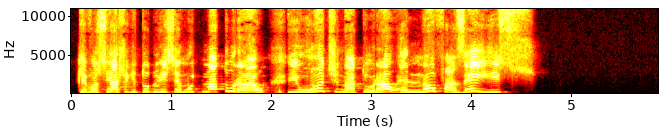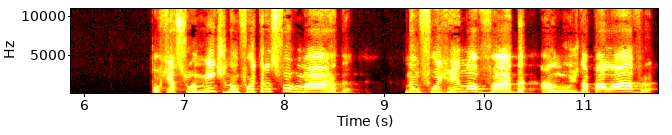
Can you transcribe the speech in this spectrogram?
Porque você acha que tudo isso é muito natural. E o antinatural é não fazer isso. Porque a sua mente não foi transformada, não foi renovada à luz da palavra.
